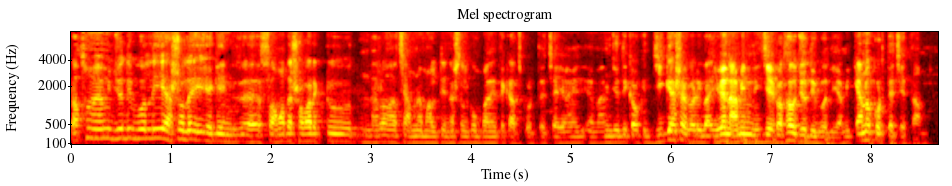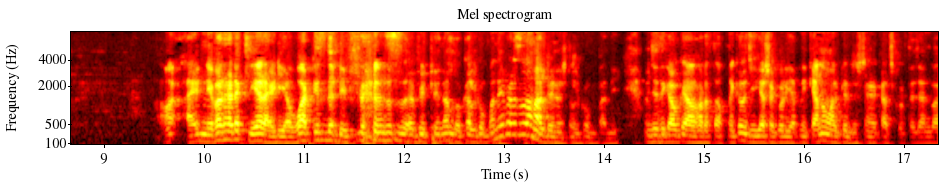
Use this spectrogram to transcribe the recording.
প্রথমে আমি যদি বলি, আসলে এগেইন আমাদের সবার একটু ধারণা আছে, আমরা মাল্টি কোম্পানিতে কাজ করতে চাই। আমি যদি কাউকে জিজ্ঞাসা করি বা ইভেন আমি নিজের কথাও যদি বলি, আমি কেন করতে চেতাম? I never had a clear idea. What is the difference between a local company versus a multinational company? আমি যদি কাউকে হঠাৎ আপনাকেও জিজ্ঞাসা করি, আপনি কেন মাল্টিনেশনাল কাজ করতে চান বা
